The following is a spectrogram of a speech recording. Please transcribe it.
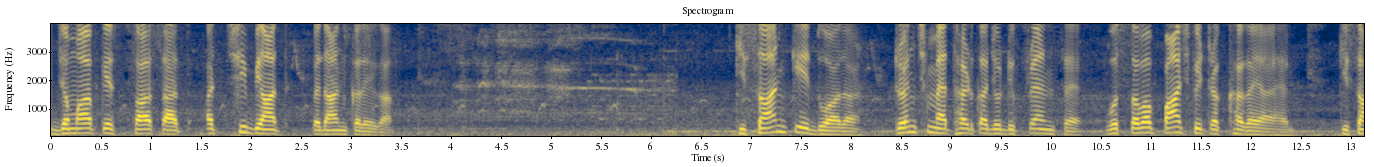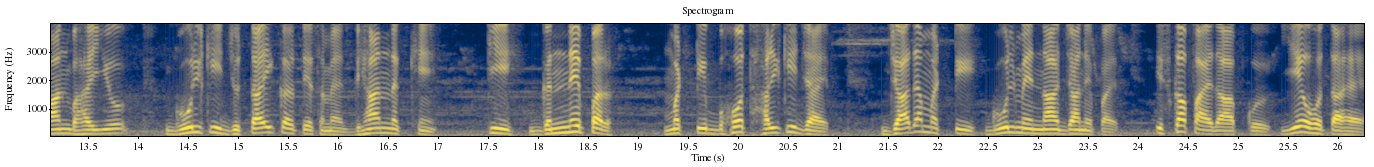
जमाव के साथ साथ अच्छी ब्यात प्रदान करेगा। किसान के द्वारा ट्रंच मेथड का जो डिफरेंस है, वो सवा पाँच फीट रखा गया है। किसान भाइयों, गुल की जुताई करते समय ध्यान रखें कि गन्ने पर मट्टी बहुत हल्की जाए, ज़्यादा मट्टी गूल में ना जाने पाए। इसका फ़ायदा आपको ये होता है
